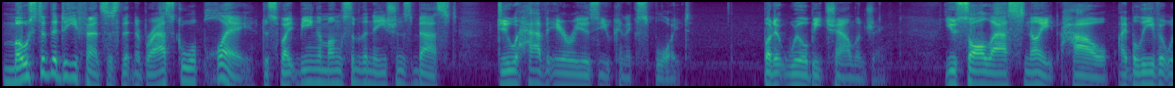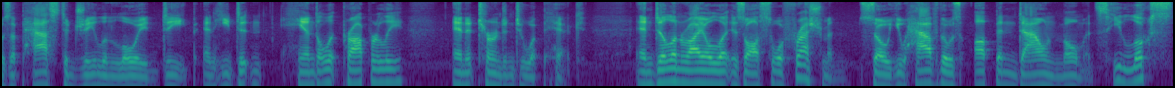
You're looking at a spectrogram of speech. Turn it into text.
Most of the defenses that Nebraska will play, despite being among some of the nation's best, do have areas you can exploit. But it will be challenging. You saw last night how I believe it was a pass to Jaylen Lloyd deep, and he didn't handle it properly, and it turned into a pick. And Dylan Raiola is also a freshman, so you have those up and down moments. He looks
